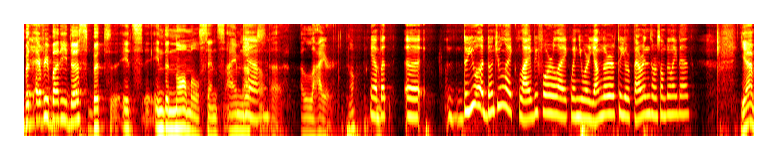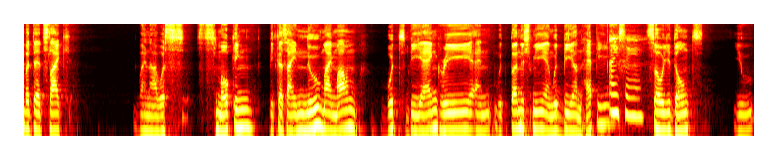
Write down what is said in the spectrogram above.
But everybody does, but it's in the normal sense. I'm not Yeah. uh, a liar. No? Yeah, No. but uh do you uh, don't you like lie before like when you were younger to your parents or something like that? Yeah, but it's like when I was smoking because I knew my mom would be angry and would punish me and would be unhappy. I see. So you don't you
